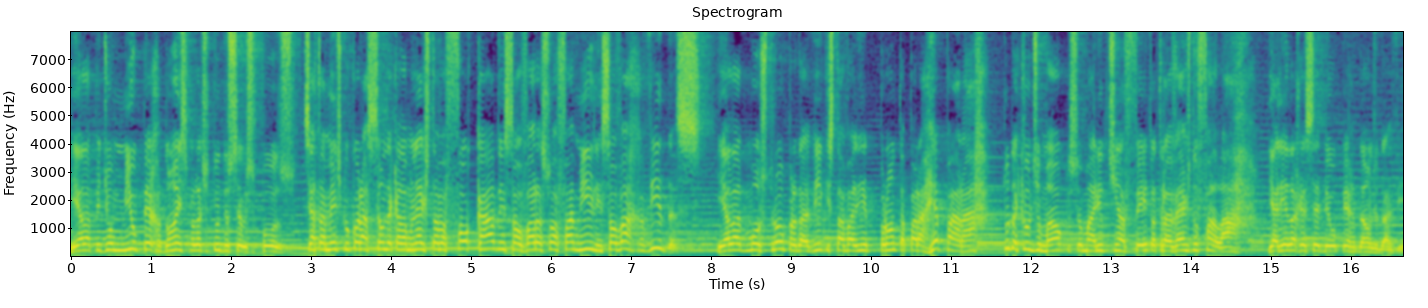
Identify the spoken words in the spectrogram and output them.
E ela pediu mil perdões pela atitude do seu esposo. Certamente que o coração daquela mulher estava focado em salvar a sua família, em salvar vidas. E ela mostrou para Davi que estava ali pronta para reparar tudo aquilo de mal que seu marido tinha feito através do falar. E ali ela recebeu o perdão de Davi.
